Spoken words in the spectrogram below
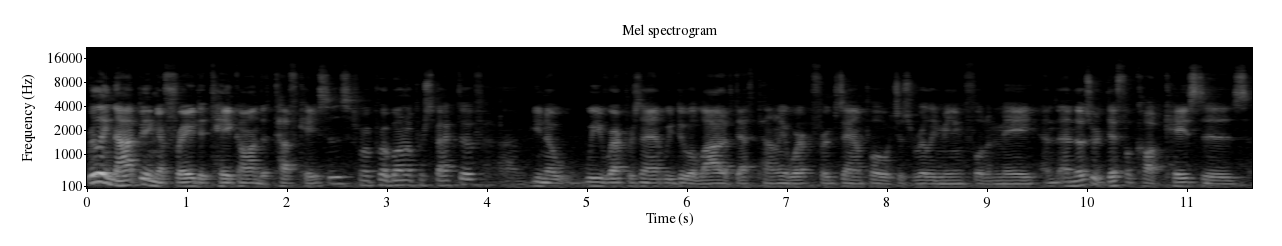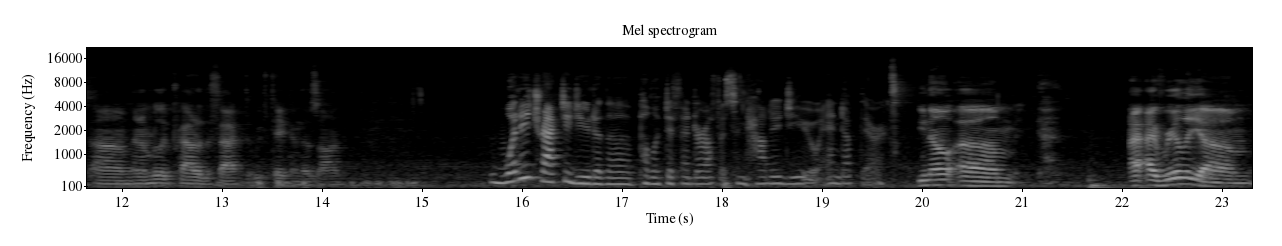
really not being afraid to take on the tough cases from a pro bono perspective. Um, you know, we represent, we do a lot of death penalty work, for example, which is really meaningful to me. And, and those are difficult cases, um, and I'm really proud of the fact that we've taken those on. What attracted you to the public defender office, and how did you end up there? You know, um, I, I, really um,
